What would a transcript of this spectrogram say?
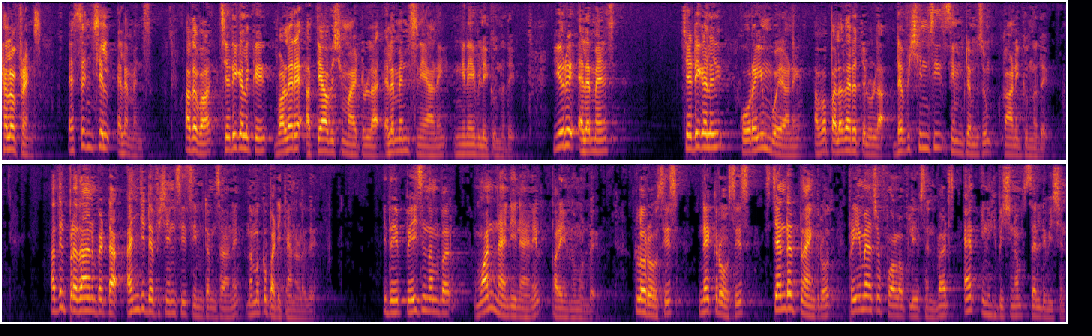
ഹലോ ഫ്രണ്ട്സ് എസെൻഷ്യൽ എലമെന്റ്സ് അഥവാ ചെടികൾക്ക് വളരെ അത്യാവശ്യമായിട്ടുള്ള എലമെന്റ്സിനെയാണ് ഇങ്ങനെ വിളിക്കുന്നത്. ഈ ഒരു എലമെന്റ്സ് ചെടികളിൽ കുറയുമ്പോഴാണ് അവ പലതരത്തിലുള്ള ഡെഫിഷ്യൻസി സിംറ്റംസും കാണിക്കുന്നത്. അതിൽ പ്രധാനപ്പെട്ട അഞ്ച് ഡെഫിഷ്യൻസി സിംറ്റംസ് ആണ് നമുക്ക് പഠിക്കാനുള്ളത്. ഇത് പേജ് നമ്പർ വൺ നയന്റി നയനിൽ പറയുന്നുമുണ്ട്. Chlorosis necrosis standard plan growth premature fall of leaves and buds and inhibition of cell division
